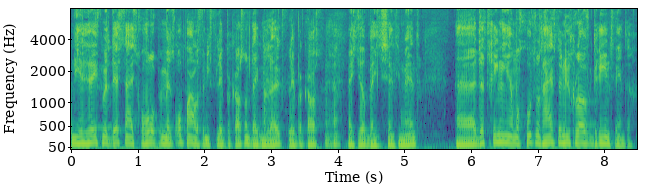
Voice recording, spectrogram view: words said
die heeft me destijds geholpen met het ophalen van die flipperkast. Want het leek me leuk, flipperkast. Weet je wel, een beetje sentiment. Eh, dat ging niet helemaal goed, want hij heeft er nu geloof ik 23.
